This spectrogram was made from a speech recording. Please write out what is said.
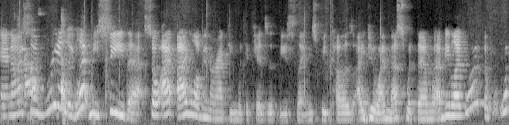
And I said, Really? Let me see that. So I, I love interacting with the kids at these things because I do. I mess with them. I'd be like, What? What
